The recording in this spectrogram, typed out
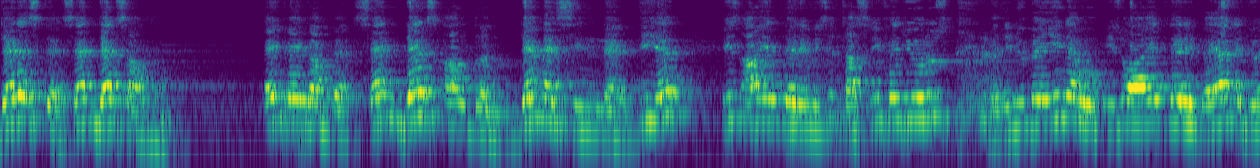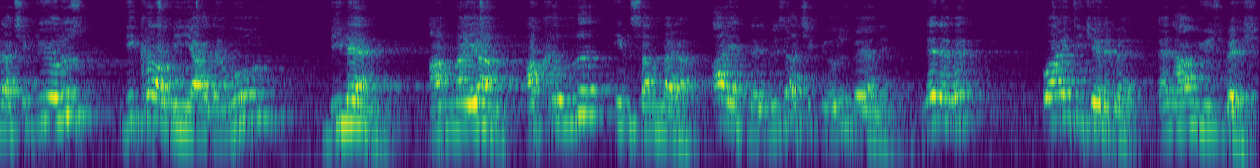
Dereste, sen ders aldın. Ey peygamber sen ders aldın demesinler diye biz ayetlerimizi tasrif ediyoruz. Ve linübeyyinehu biz o ayetleri beyan ediyor, açıklıyoruz. Likavmin ya'lemun bilen, anlayan, akıllı insanlara ayetlerimizi açıklıyoruz, beyan ediyoruz. Ne demek? Bu ayet-i kerime En'am 105.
